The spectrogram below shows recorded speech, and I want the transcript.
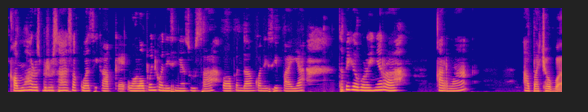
kamu harus berusaha sekuat si kakek. Walaupun kondisinya susah walaupun dalam kondisi payah tapi gak boleh nyerah karena apa coba?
